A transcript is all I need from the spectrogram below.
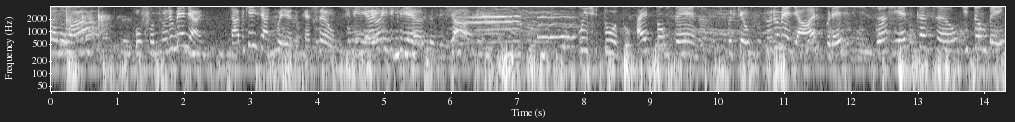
Vamos lá. O futuro melhor. Sabe quem já apoia a educação de milhões de crianças e jovens? O Instituto Ayrton Senna. Porque o futuro melhor precisa de educação e também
